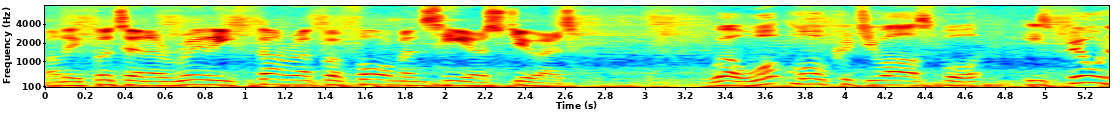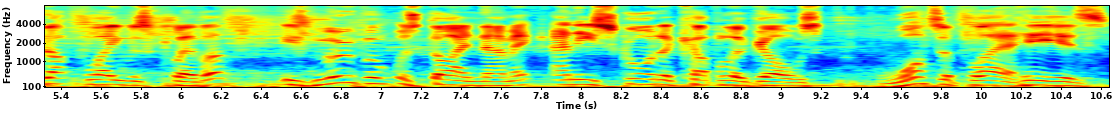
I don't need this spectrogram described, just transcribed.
Well, he put in a really thorough performance here, Stewart. Well, what more could you ask for? His build-up play was clever, his movement was dynamic, and he scored a couple of goals. What a player he is.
